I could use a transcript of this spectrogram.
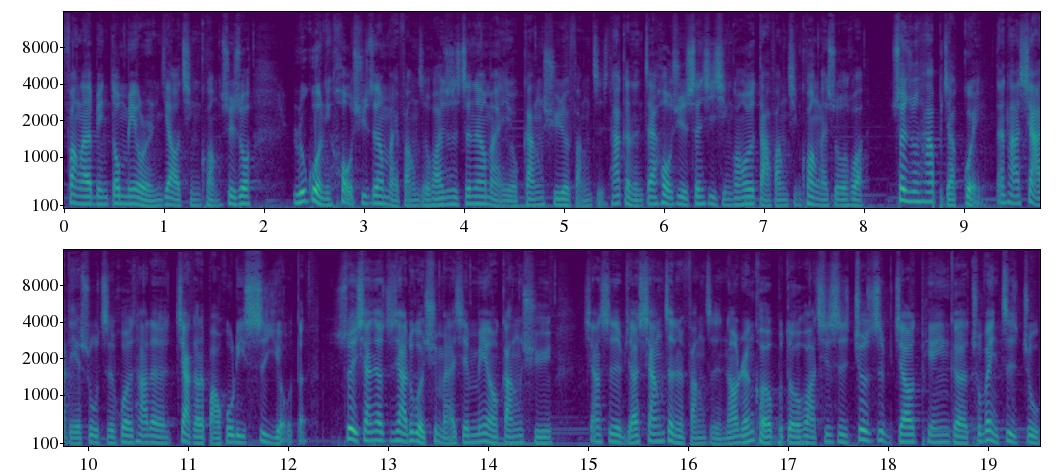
放在那边都没有人要的情况，所以说。如果你后续真要买房子的话，就是真的要买有刚需的房子，它可能在后续的升息情况或者打房情况来说的话，虽然说它比较贵，但它下跌数值或者它的价格的保护力是有的。所以相较之下，如果去买一些没有刚需，像是比较乡镇的房子，然后人口又不多的话，其实就是比较偏一个，除非你自住，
